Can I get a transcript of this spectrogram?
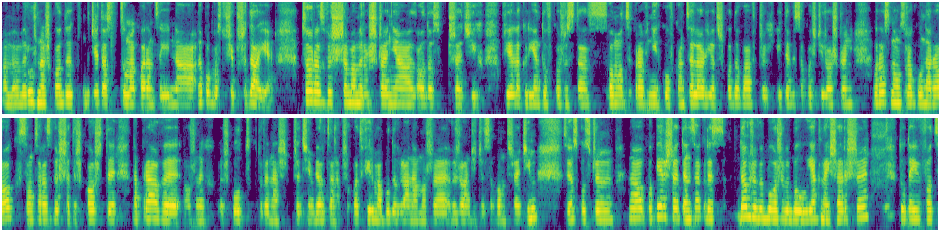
mamy różne szkody, gdzie ta suma gwarancyjna no po prostu się przydaje. Coraz wyższe mamy roszczenia od osób trzecich. Wiele klientów korzysta z pomocy prawników, kancelarii odszkodowań i te wysokości roszczeń rosną z roku na rok. Są coraz wyższe też koszty naprawy różnych szkód, które nasz przedsiębiorca, na przykład firma budowlana może wyrządzić osobom trzecim. W związku z czym, no, po pierwsze, ten zakres Dobrze by było, żeby był jak najszerszy. Tutaj w OC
